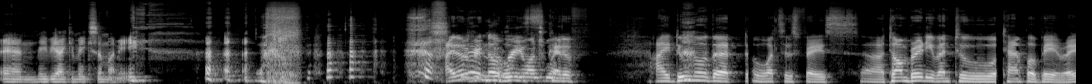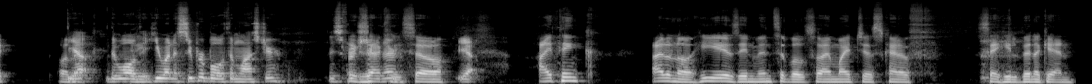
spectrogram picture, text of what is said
and maybe I can make some money. I don't even know who you want to kind win. of. I do know that what's his face? Uh, Tom Brady went to Tampa Bay, right? Or yeah. like- the- Well, he- he won a Super Bowl with them last year. His first exactly. So Yeah. I think I don't know. He is invincible, so I might just kind of say he'll win again.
